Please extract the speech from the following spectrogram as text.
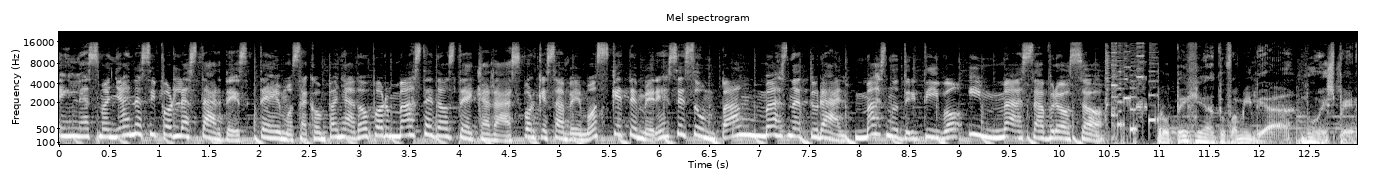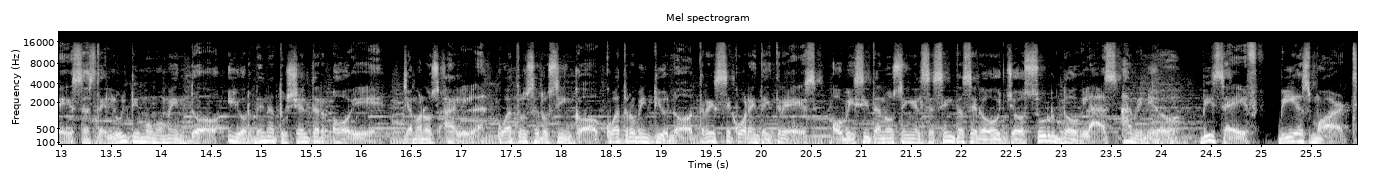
En las mañanas y por las tardes te hemos acompañado por más de dos décadas porque sabemos que te mereces un pan más natural, más nutritivo y más sabroso. Protege a tu familia. No esperes hasta el último momento y ordena tu shelter hoy. Llámanos al 405 421 1343 o visítanos en el 6008 Sur Douglas Avenue. Be safe, be smart.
